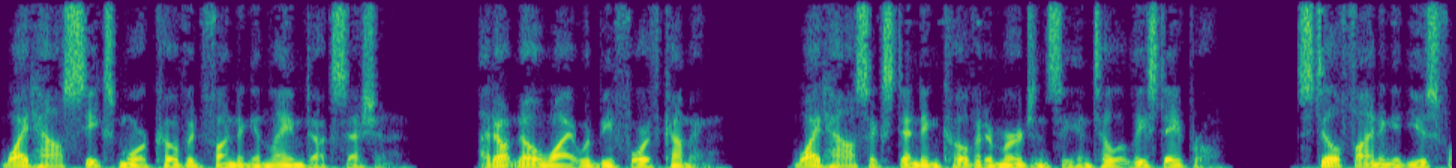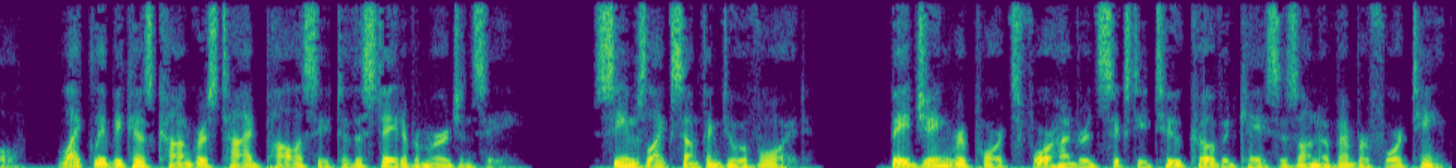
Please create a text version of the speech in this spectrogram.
White House seeks more COVID funding in lame duck session. I don't know why it would be forthcoming. White House extending COVID emergency until at least April. Still finding it useful, likely because Congress tied policy to the state of emergency. Seems like something to avoid. Beijing reports 462 COVID cases on November 14.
